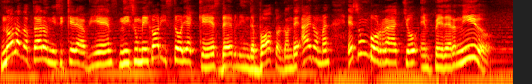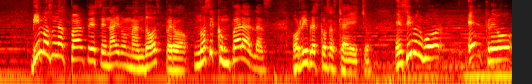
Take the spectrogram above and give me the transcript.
No lo adaptaron ni siquiera bien, ni su mejor historia que es Devil in the Bottle, donde Iron Man es un borracho empedernido. Vimos unas partes en Iron Man 2, pero no se compara a las horribles cosas que ha hecho. En Civil War, él creó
